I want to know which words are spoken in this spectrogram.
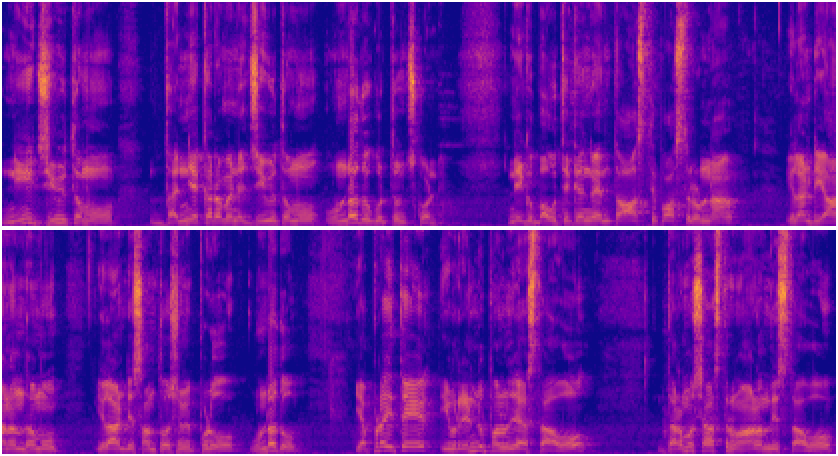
నీ జీవితము ధన్యకరమైన జీవితము ఉండదు గుర్తుంచుకోండి. నీకు భౌతికంగా ఎంత ఆస్తిపాస్తులు ఉన్నా ఇలాంటి ఆనందము ఇలాంటి సంతోషం ఎప్పుడూ ఉండదు. ఎప్పుడైతే ఇవి రెండు పనులు చేస్తావో ధర్మశాస్త్రం ఆనందిస్తావో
